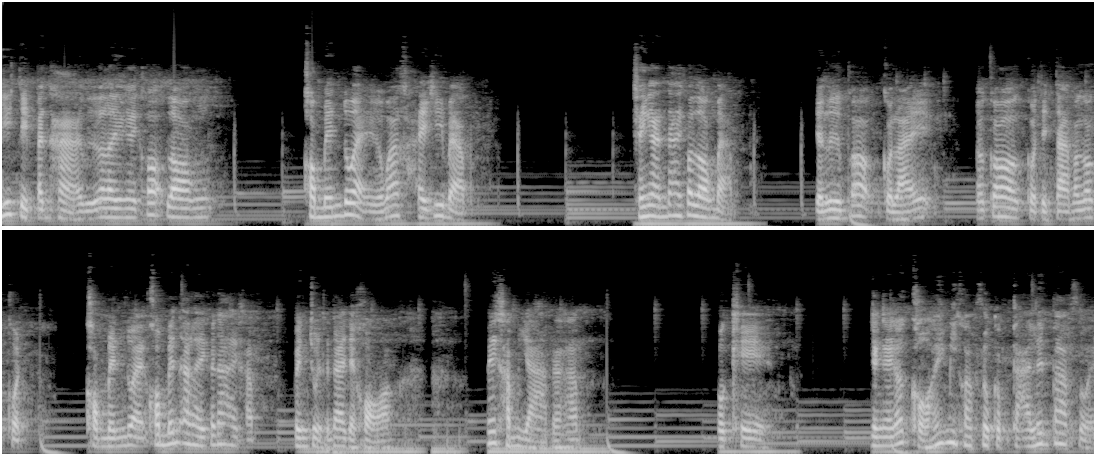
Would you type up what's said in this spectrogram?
ที่ติดปัญหาหรืออะไรยังไงก็ลองคอมเมนต์ด้วย หรือว่าใครที่แบบ ใช้งานได้ก็ลองแบบ อย่าลืมก็กดไลค์แล้วก็กดติดตามแล้วก็กดคอมเมนต์ด้วยคอมเมนต์อะไรก็ได้ครับ เป็นจุดก็ได้แต่ขอ ไม่คำหยาบนะครับ โอเค ยังไงก็ขอให้มีความสุขกับการเล่นภาพสวย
